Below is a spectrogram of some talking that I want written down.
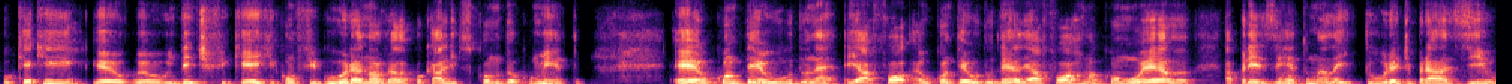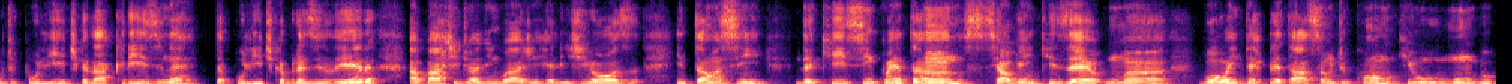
o que, que eu, eu identifiquei que configura a novela Apocalipse como documento? É o conteúdo, né, e a o conteúdo dela e a forma como ela apresenta uma leitura de Brasil, de política, da crise, né, da política brasileira, a partir de uma linguagem religiosa. Então, assim, daqui 50 anos, se alguém quiser uma boa interpretação de como que o mundo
